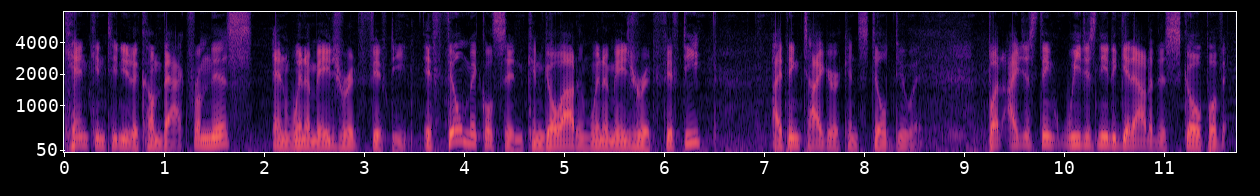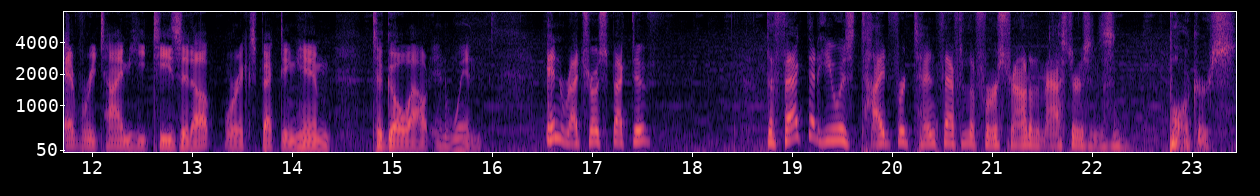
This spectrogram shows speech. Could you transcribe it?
can continue to come back from this and win a major at 50. If Phil Mickelson can go out and win a major at 50, I think Tiger can still do it. But I just think we just need to get out of this scope of every time he tees it up, we're expecting him to go out and win. in retrospective, the fact that he was tied for 10th after the first round of the Masters is bonkers.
